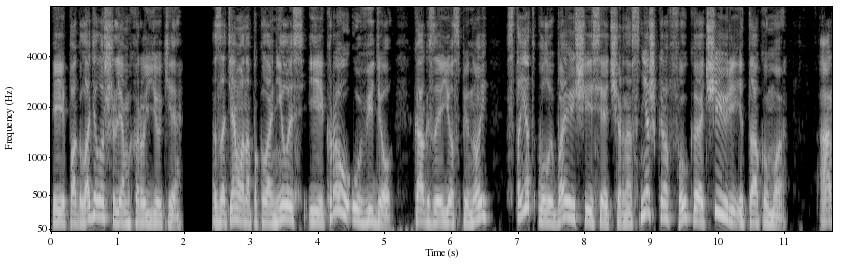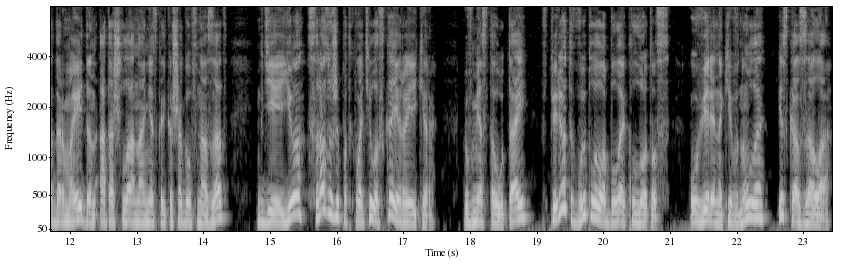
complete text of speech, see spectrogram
и погладила шлем Харуюки. Затем она поклонилась, и Кроу увидел, как за её спиной стоят улыбающиеся Черноснежка, Фука, Чиури и Такумо. Ардер Мейден отошла на несколько шагов назад, где её сразу же подхватила Скайрейкер. Вместо Утай вперёд выплыла Блэк Лотус, уверенно кивнула и сказала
